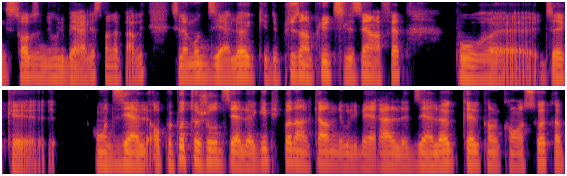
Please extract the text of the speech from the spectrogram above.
histoire du néolibéralisme, en a parlé. C'est le mot de dialogue qui est de plus en plus utilisé, en fait, pour dire que on ne on peut pas toujours dialoguer, puis pas dans le cadre néolibéral. Le dialogue tel qu'on le conçoit, comme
